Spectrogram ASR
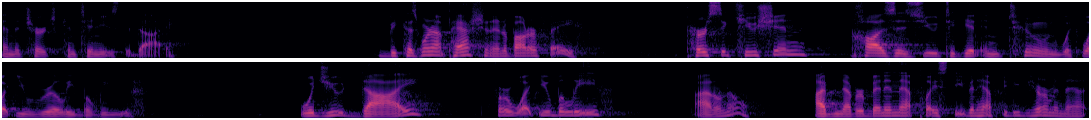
and the church continues to die because we're not passionate about our faith. Persecution causes you to get in tune with what you really believe. Would you die for what you believe? I don't know. I've never been in that place to even have to determine that.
